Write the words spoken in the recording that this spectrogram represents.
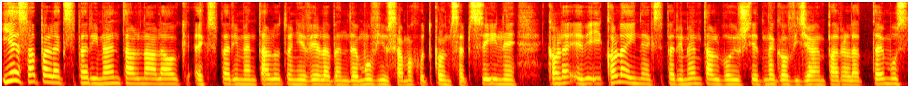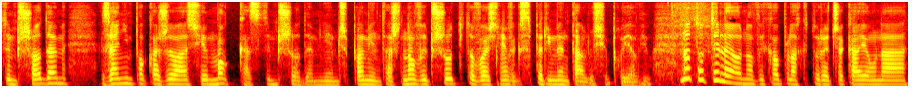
Jest Opel Experimental, no ale o Experimentalu to niewiele będę mówił. Samochód koncepcyjny. Kole y, kolejny Experimental, bo już jednego widziałem parę lat temu z tym przodem, zanim pokazała się Mokka z tym przodem. Nie wiem, czy pamiętasz. Nowy przód to właśnie w Experimentalu się pojawił. No to tyle o nowych Oplach, które czekają na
